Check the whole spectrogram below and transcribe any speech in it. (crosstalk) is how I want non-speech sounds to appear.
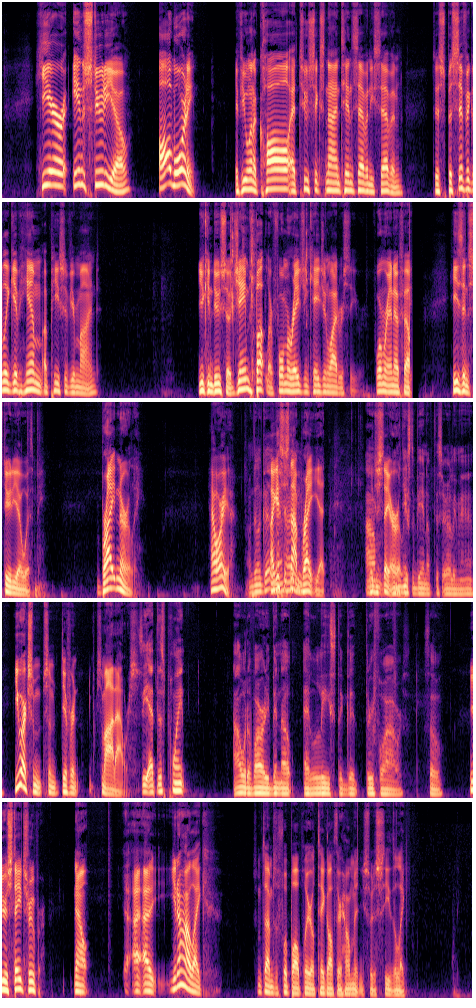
Here in studio all morning if you want to call at 269 1077 to specifically give him a piece of your mind, you can do so. James Butler, former Raging Cajun wide receiver, former NFL, he's in studio with me. Bright and early. How are you? I'm doing good. I guess man. it's How not bright yet. We'll I'm- just say I'm early. used to being up this early, man. You work some some different, some odd hours. See, at this point, I would have already been up at least a good three, four hours. So You're a state trooper. Now, I, I you know how like sometimes a football player will take off their helmet and you sort of see the like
